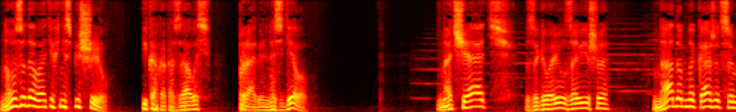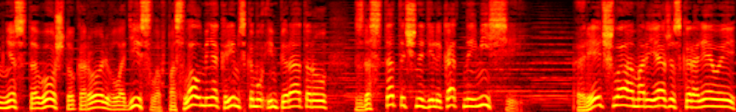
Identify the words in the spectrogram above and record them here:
но задавать их не спешил. И, как оказалось, правильно сделал. «Начать», — заговорил Завиша, — Надобно, кажется мне, с того, что король Владислав послал меня к римскому императору с достаточно деликатной миссией. Речь шла о марьяже с королевой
